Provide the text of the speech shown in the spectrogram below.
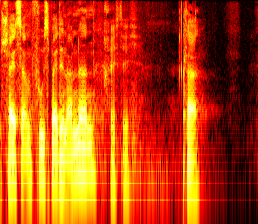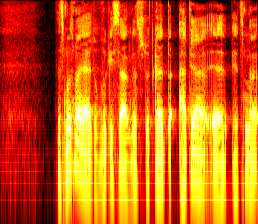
Scheiße am Fuß bei den anderen. Richtig. Klar. Das muss man ja halt auch wirklich sagen. Das Stuttgart hat ja äh, jetzt mal,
